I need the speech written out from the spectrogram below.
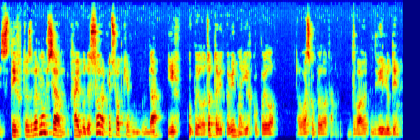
з тих, хто звернувся, хай буде 40%, да, їх купило. Тобто, відповідно, їх купило. У вас купило там два, дві людини.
